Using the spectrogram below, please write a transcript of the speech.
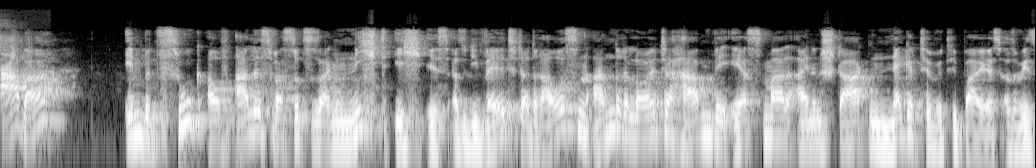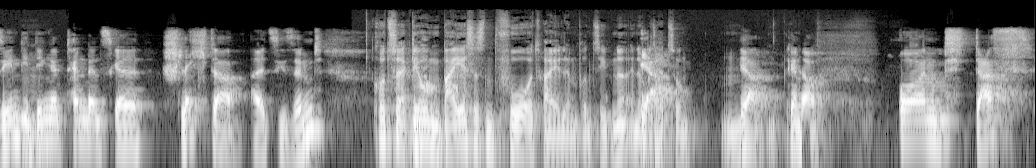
Aber in Bezug auf alles, was sozusagen nicht ich ist, also die Welt da draußen, andere Leute, haben wir erstmal einen starken Negativity Bias. Also wir sehen die mhm. Dinge tendenziell schlechter, als sie sind. Kurze Erklärung, Bias ist ein Vorurteil im Prinzip, ne, in der ja. Übersetzung. Mhm. Ja, genau. Und das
